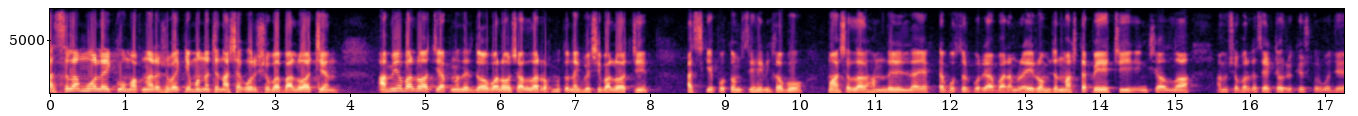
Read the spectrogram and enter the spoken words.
আসসালামু আলাইকুম, আপনারা সবাই কেমন আছেন? আশা করি সবাই ভালো আছেন। আমিও ভালো আছি, আপনাদের দেওয়া ভালোবাসা, আল্লাহর রহমত অনেক বেশি ভালো আছি। আজকে প্রথম সেহেরি খাব। মাশাল্লাহ আলহামদুলিল্লাহ, একটা বছর পরে আবার আমরা এই রমজান মাসটা পেয়েছি, ইনশাআল্লাহ। আমি সবার কাছে একটাও রিকোয়েস্ট করব যে,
